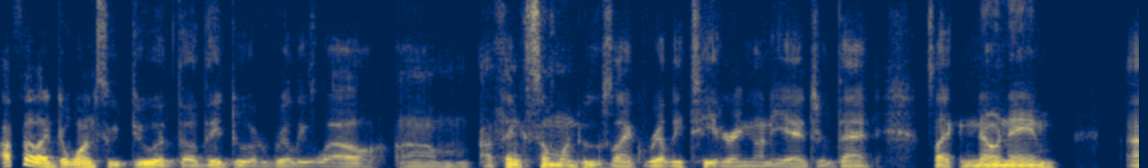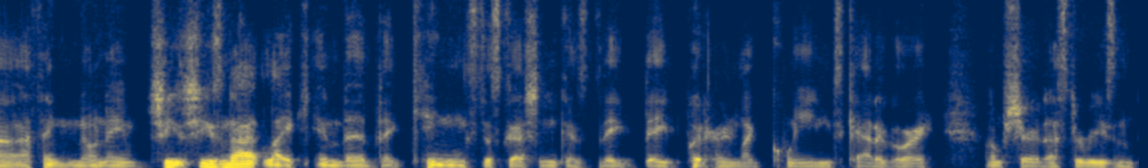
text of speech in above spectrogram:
I feel like the ones who do it though, they do it really well. Um, I think someone who's like really teetering on the edge of that, it's like Noname. Uh, I think Noname. She she's not like in the the Kings discussion because they they put her in like Queens category. I'm sure that's the reason,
